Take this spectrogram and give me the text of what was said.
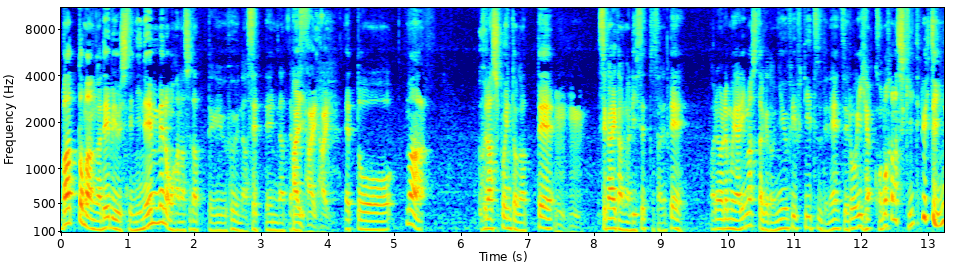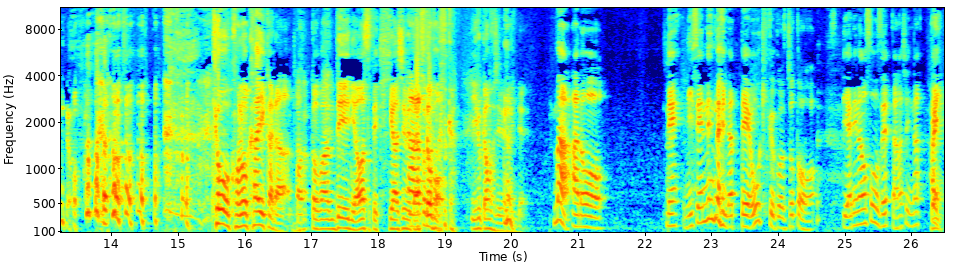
バットマンがデビューして2年目のお話だっていう風な設定になってます、はいはいはい。えっとまあフラッシュポイントがあって、うんうん。世界観がリセットされて我々もやりましたけどニュー52でねゼロイヤーこの話聞いてる人いんの？今日この回からバットマンデーに合わせて聞き始めた人も いるかもしれないんでまああのね2000年代になって大きくこうちょっとやり直そうぜって話になって、はい。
